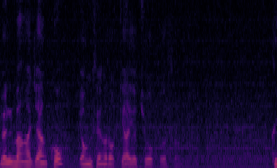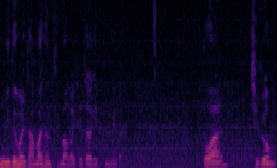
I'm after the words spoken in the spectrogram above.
멸망하지 않고 영생을 얻게 하여 주옵소서. 그 믿음을 담아 현수막을 제작했습니다. 또한 지금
